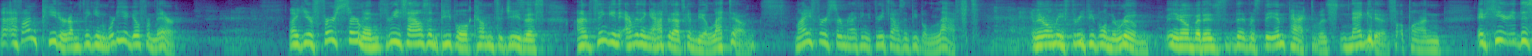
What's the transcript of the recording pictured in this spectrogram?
Now, if I'm Peter, I'm thinking, where do you go from there? Like your first sermon, 3,000 people come to Jesus. I'm thinking everything after that's going to be a letdown. My first sermon, I think 3,000 people left. And there were only three people in the room, you know, but was, the impact was negative upon. And here, this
